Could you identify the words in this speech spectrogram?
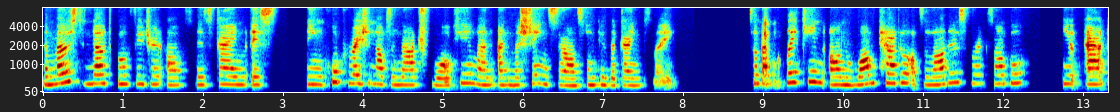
The most notable feature of this game is the incorporation of the natural human and machine sounds into the gameplay. So by clicking on one petal of the lotus, for example, you add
